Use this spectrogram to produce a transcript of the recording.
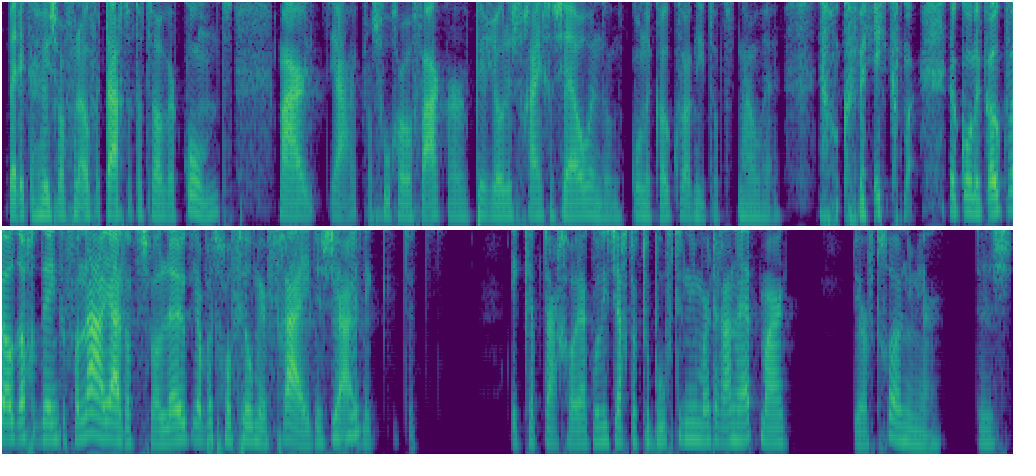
ben ik er heus wel van overtuigd dat dat wel weer komt. Maar ja, ik was vroeger wel vaker periodes vrijgezel. En dan kon ik ook wel niet dat nou uh, elke week. Maar dan kon ik ook wel dacht, denken van nou ja, dat is wel leuk. Je hebt het gewoon veel meer vrij. Dus ja, mhm. ik, ik heb daar gewoon, ja, ik wil niet zeggen dat ik de behoefte niet meer eraan heb. Maar ik durf het gewoon niet meer. Dus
